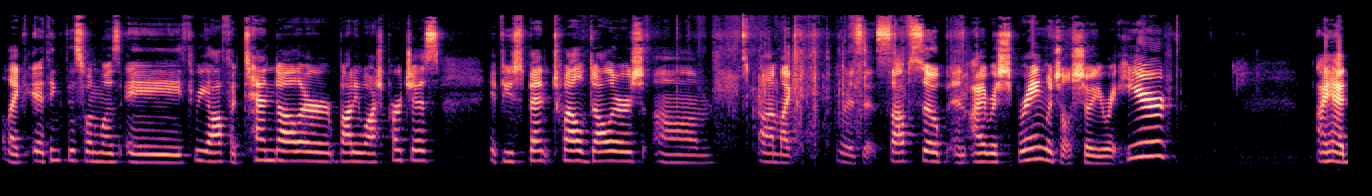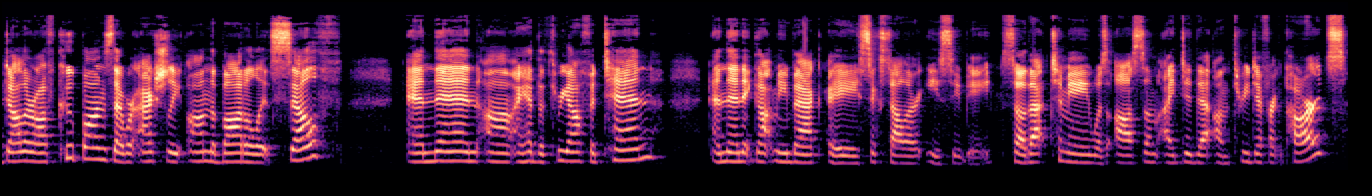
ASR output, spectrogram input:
Like I think this one was a three off a ten dollar body wash purchase. If you spent twelve dollars um, on like what is it, Softsoap and Irish Spring, which I'll show you right here. I had dollar off coupons that were actually on the bottle itself. And then uh, I had the three off of 10 and then it got me back a $6 ECB. So that to me was awesome. I did that on three different cards.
